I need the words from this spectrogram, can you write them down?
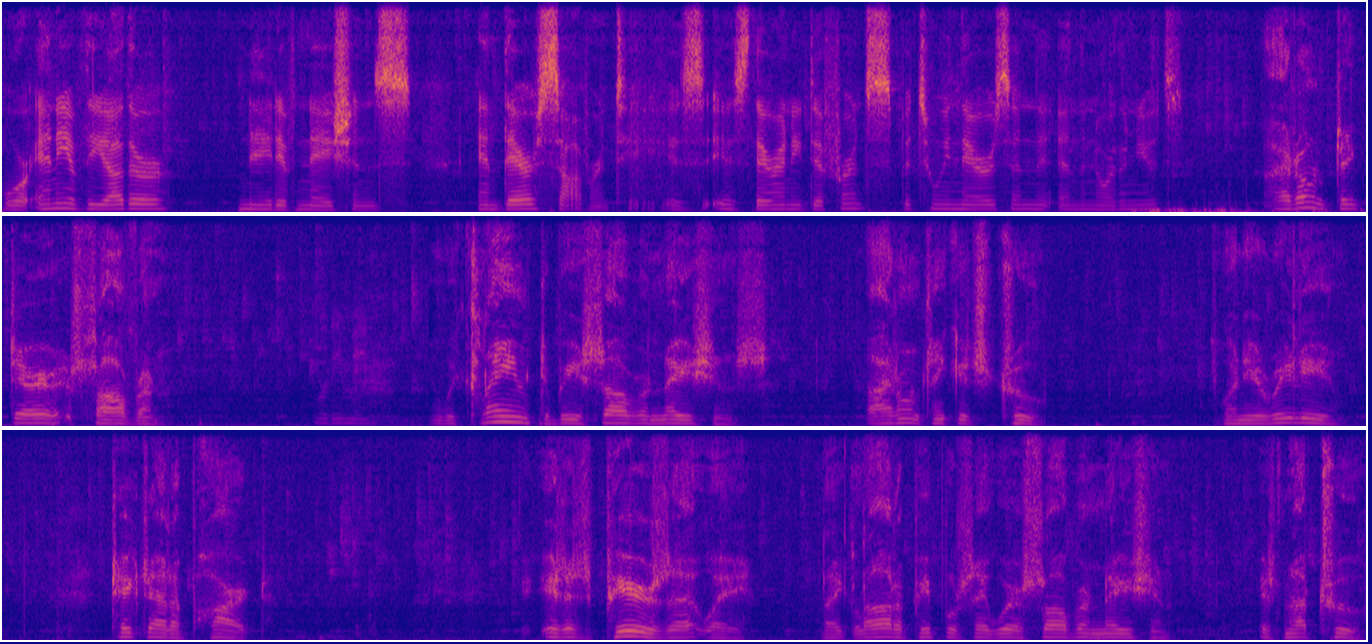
or any of the other native nations and their sovereignty? Is is there any difference between theirs and the, and the Northern Utes? I don't think they're sovereign. What do you mean? We claim to be sovereign nations. I don't think it's true. When you really take that apart, it appears that way. Like a lot of people say we're a sovereign nation. It's not true.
